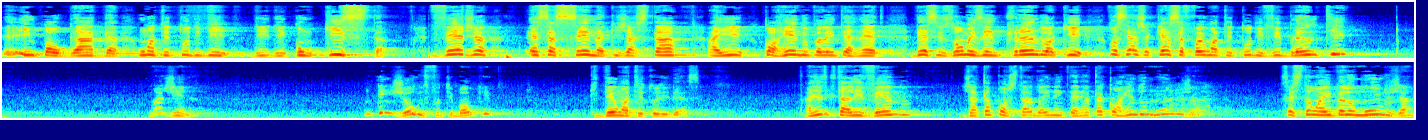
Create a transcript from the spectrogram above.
eh, empolgada, uma atitude de, de, de conquista. Veja essa cena que já está aí correndo pela internet, desses homens entrando aqui. Você acha que essa foi uma atitude vibrante? Imagina. Não tem jogo de futebol que, que dê uma atitude dessa. A gente que está ali vendo, já está postado aí na internet, está correndo o mundo já. Vocês estão aí pelo mundo já.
